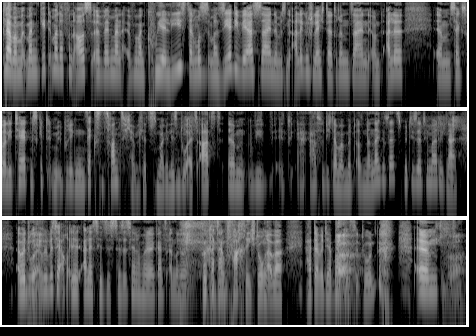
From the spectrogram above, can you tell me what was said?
klar, man, man geht immer davon aus, äh, wenn man, wenn man queer liest, dann muss es immer sehr divers sein, da müssen alle Geschlechter drin sein und alle ähm, Sexualitäten. Es gibt im Übrigen 26, habe ich letztes Mal gelesen. Du als Arzt, ähm, wie äh, hast du dich da mal mit auseinandergesetzt mit dieser Thematik? Nein. Aber du, Nee. aber du bist ja auch Anästhesist. Das ist ja nochmal eine ganz andere, ich wollte gerade sagen Fachrichtung, aber hat damit ja überhaupt Ja. nichts zu tun. ähm, Stimmt aber.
